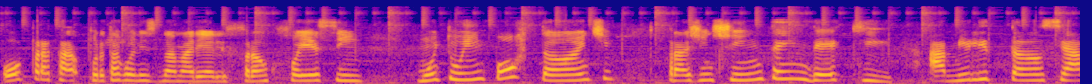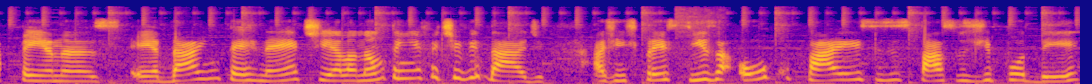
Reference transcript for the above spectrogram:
O protagonismo da Marielle Franco foi assim muito importante para a gente entender que a militância apenas é, da internet ela não tem efetividade. A gente precisa ocupar esses espaços de poder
